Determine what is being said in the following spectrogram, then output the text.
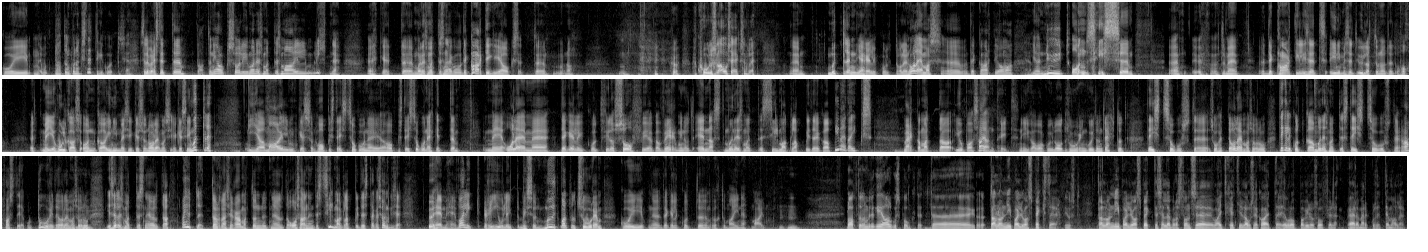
kui Platon kunagi seda ettegi kujutas. sellepärast, et äh, Platoni jaoks oli mõnes mõttes maailm lihtne ehk et äh, mõnes mõttes nagu Descartes'igi jaoks, et äh, noh, kuulus lause, eks ole, mõtlen, järelikult olen olemas, Descartesi oma, ja nüüd on siis ütleme, Descartesilised inimesed üllatunud, et oh, et meie hulgas on ka inimesi, kes on olemas ja kes ei mõtle ja maailm, kes on hoopis teistsugune ja hoopis teistsugune, ehk et me oleme tegelikult filosoofiaga verminud ennast mõnes mõttes silmaklappidega pimedaiks, märkamata juba sajandeid, niikaua kui loodusuuringuid on tehtud, teistsuguste suhete olemasolu, tegelikult ka mõnes mõttes teistsuguste rahvaste ja kultuuride olemasolu mm -hmm. ja selles mõttes nii-öelda, ma ei ütle, et Tarnase raamat on nüüd nii-öelda osa nendest silmaklappidest, aga see ongi see ühe mehe valik riiulilt, mis on mõõtmatult suurem kui äh, tegelikult äh, õhtumaine maailm mm. -hmm. Platon on muidugi hea alguspunkt, et äh, tal on nii palju aspekte. just tal on nii palju aspekte, sellepärast on see Whiteheadi lause ka, et Euroopa filosoofia ääremärkused temale.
